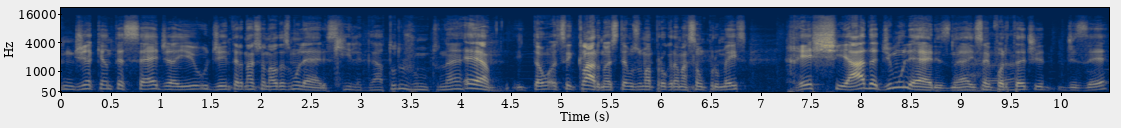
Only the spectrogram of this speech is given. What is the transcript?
um dia que antecede aí o Dia Internacional das Mulheres. Que legal, tudo junto, né? É, então assim, claro, nós temos uma programação para o mês recheada de mulheres, né? Uhum. Isso é importante dizer.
